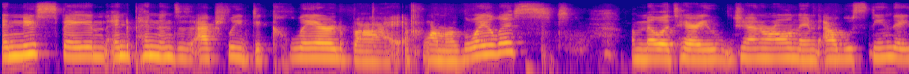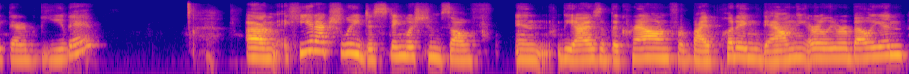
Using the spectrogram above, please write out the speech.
in New Spain, independence is actually declared by a former loyalist, a military general named Agustin de Iturbide. Um, he had actually distinguished himself in the eyes of the crown for by putting down the early rebellion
